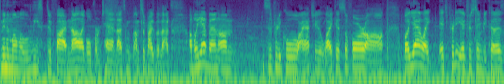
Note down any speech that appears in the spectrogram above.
minimum at least to five, not like over ten. That's I'm surprised by that. Uh, but yeah, man, um, this is pretty cool. I actually like it so far. Uh, but yeah, like it's pretty interesting because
